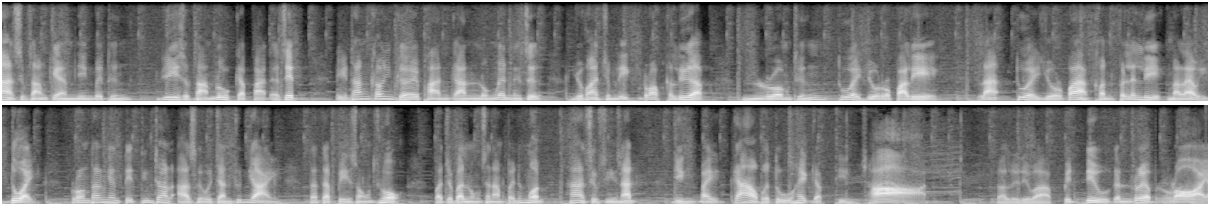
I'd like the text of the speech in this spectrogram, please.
53 เกมยิงไปถึง 23 ลูกกับ 8 แอสซิสต์อีกทั้งเขายังเคยผ่านการลงเล่นในศึกยูฟ่าแชมเปี้ยนลีกรอบคัดเลือก รวมถึงถ้วยยูโรปาลีก และถ้วยยูโรปาคอนเฟอเรนซ์ลีกมาแล้วอีกด้วย รวมทั้งยังติดทีมชาติอาเซอร์ไบจานชุดใหญ่ ตั้งแต่ปี 2006 ปัจจุบันลงสนามไปทั้งหมด 54 นัด ยิงไป 9 ประตูให้กับทีมชาติ ก็เลยได้ว่าปิดดิวกันเรียบร้อย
